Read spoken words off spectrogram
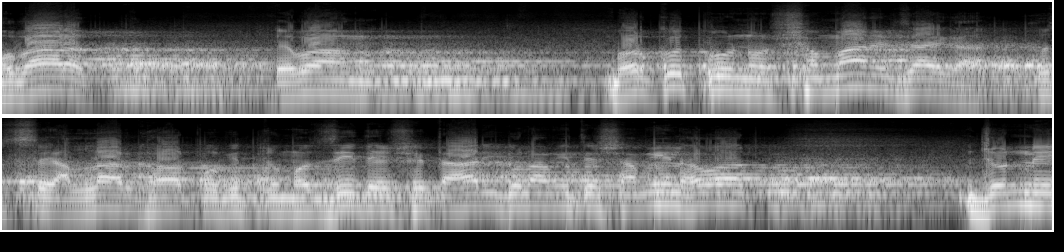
মোবারক এবং বরকতপূর্ণ সম্মানের জায়গা। হচ্ছে আল্লাহর ঘর পবিত্র মসজিদে সে তারই গোলামিতে সামিল হওয়ার জন্যে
